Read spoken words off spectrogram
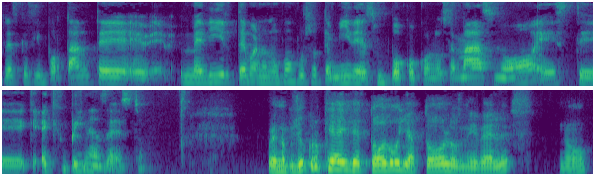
¿Crees que es importante medirte? Bueno, en un concurso te mides un poco con los demás, ¿no? Este, ¿qué, ¿Qué opinas de esto? Bueno, pues yo creo que hay de todo y a todos los niveles, ¿no?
